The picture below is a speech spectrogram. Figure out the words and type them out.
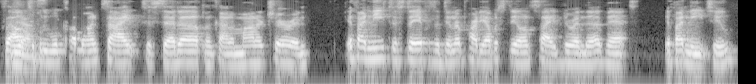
So I typically will come on site to set up and kind of monitor. And if I need to stay, if it's a dinner party, I would stay on site during the event if I need to.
